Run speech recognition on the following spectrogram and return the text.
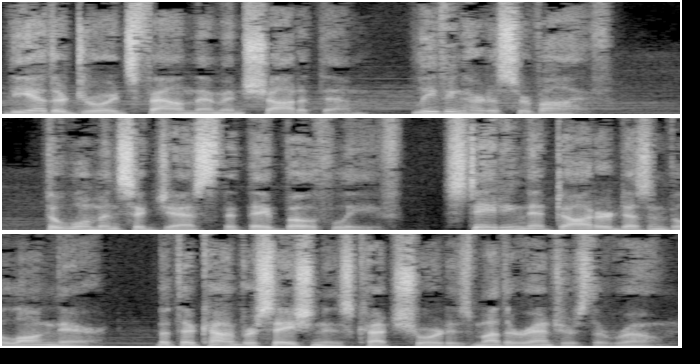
The other droids found them and shot at them, leaving her to survive. The woman suggests that they both leave, stating that daughter doesn't belong there, but the conversation is cut short as mother enters the room.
